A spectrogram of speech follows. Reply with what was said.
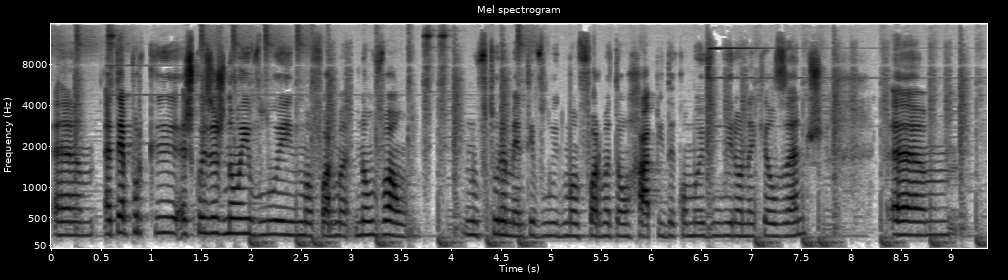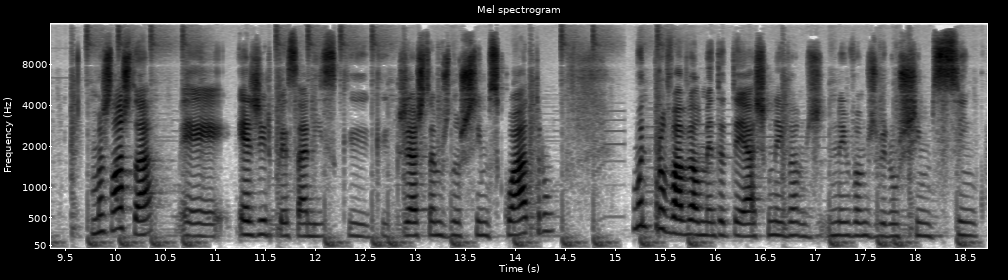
um, até porque as coisas não evoluem de uma forma, não vão futuramente evoluir de uma forma tão rápida como evoluíram naqueles anos. Um, mas lá está, é, é giro pensar nisso, que, que, que, já estamos nos Sims 4. Muito provavelmente até acho que nem vamos, nem vamos ver um Sims 5,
